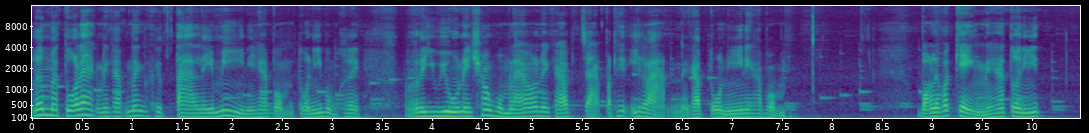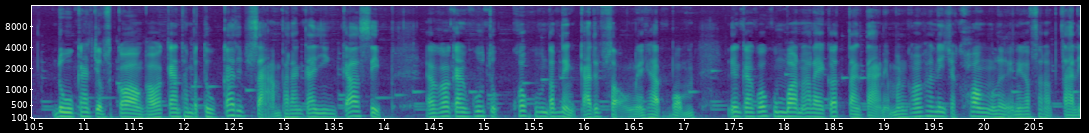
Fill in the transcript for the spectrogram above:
เริ่มมาตัวแรกนะครับนั่นก็คือตาเลมี่นะครับผมตัวนี้ผมเคยรีวิวในช่องผมแล้วนะครับจากประเทศอิหร่านนะครับตัวนี้นะครับผมบอกเลยว่าเก่งนะฮะตัวนี้ ดูการจบสกอร์ของเขาการทำประตู 93 พลังการยิง 90 แล้วก็การควบคุมควบคุมตำแหน่ง 92 นะครับผมเรื่องการควบคุมบอลอะไรก็ต่างๆเนี่ยมันค่อนข้างที่จะคล่องเลยนะครับสำหรับตาเล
